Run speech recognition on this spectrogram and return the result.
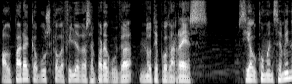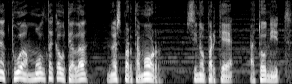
El pare que busca la filla desapareguda no té por de res. Si al començament actua amb molta cautela, no és per temor, sinó perquè, atònit,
